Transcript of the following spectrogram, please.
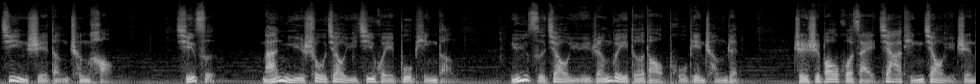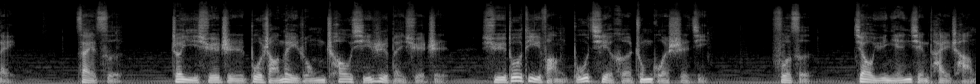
进士等称号。其次，男女受教育机会不平等，女子教育仍未得到普遍承认，只是包括在家庭教育之内。再次，这一学制不少内容抄袭日本学制，许多地方不切合中国实际。复次，教育年限太长，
